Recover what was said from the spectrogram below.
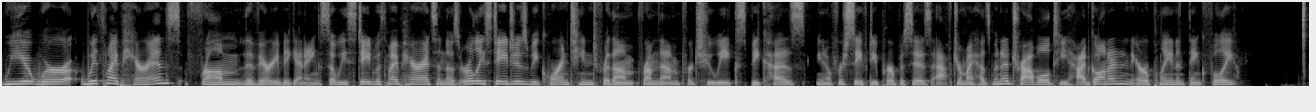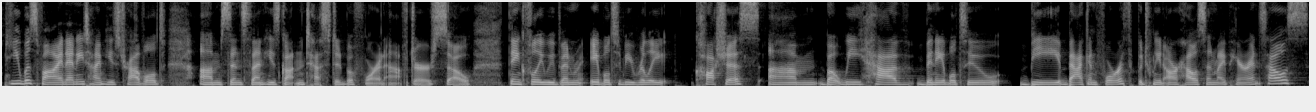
we were with my parents from the very beginning. So we stayed with my parents in those early stages. We quarantined for them from them for 2 weeks because, you know, for safety purposes after my husband had traveled, he had gone on an airplane and thankfully he was fine anytime he's traveled um, since then he's gotten tested before and after so thankfully we've been able to be really cautious um, but we have been able to be back and forth between our house and my parents house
